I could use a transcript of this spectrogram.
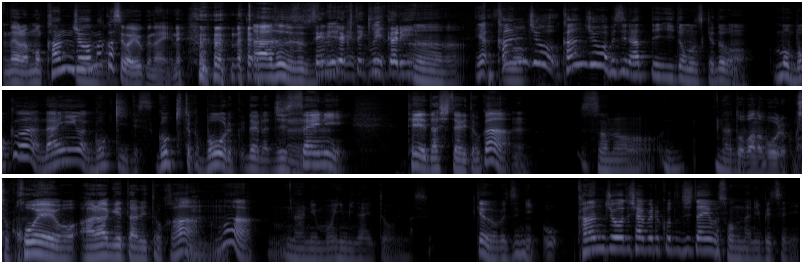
うん。だからもう感情任せはよくないよね、あそうですそうです。戦略的怒り。えうん、いや感情感情は別にあっていいと思うんですけど、うんもう僕は LINE は語気です。語気とか暴力。だから実際に手出したりとか、そのなんだ言葉の暴力もそう声を荒げたりとかうんは何も意味ないと思います。けど別にお感情で喋ること自体はそんなに別に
